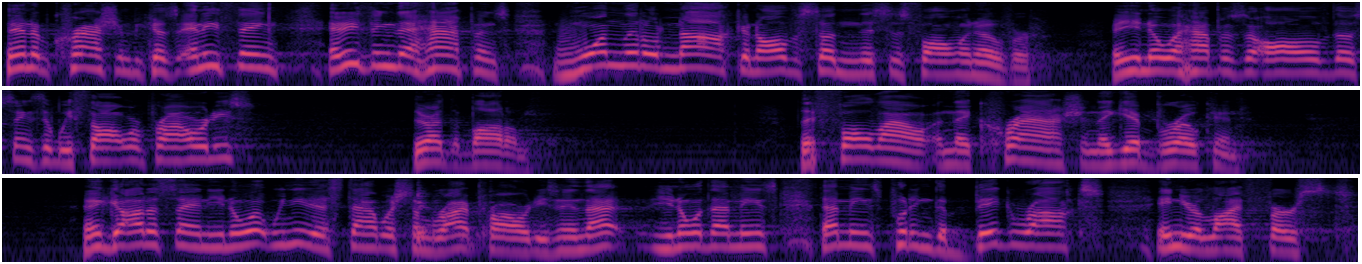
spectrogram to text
They end up crashing because anything, anything that happens, one little knock, and all of a sudden this is falling over. And you know what happens to all of those things that we thought were priorities? They're at the bottom. They fall out and they crash and they get broken. And God is saying, you know what? We need to establish some right priorities. And that, you know what that means? That means putting the big rocks in your life first.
